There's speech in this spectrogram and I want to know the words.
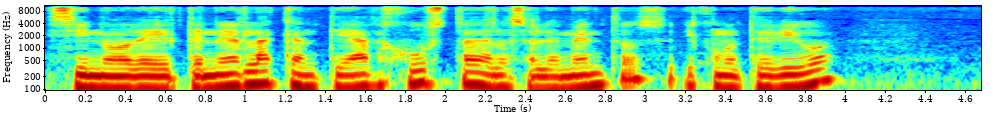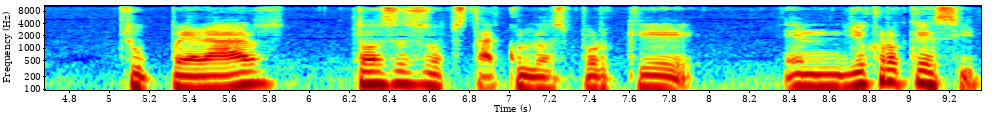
sino de tener la cantidad justa de los elementos y como te digo superar todos esos obstáculos. Porque en, yo creo que si,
